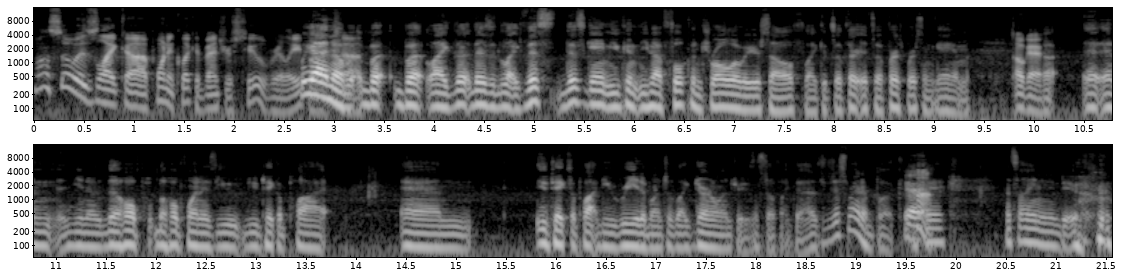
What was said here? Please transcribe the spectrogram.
well, so is like uh, point and click adventures too. Really. Well, yeah, I but, know, uh, but, but but like there- there's like this this game you can you have full control over yourself. Like it's a thir- it's a first person game, okay. uh, and, and you know the whole the whole point is you you take a plot and you take the plot and you read a bunch of like journal entries and stuff like that. It's just write a book. Yeah. okay? That's all you need to do.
